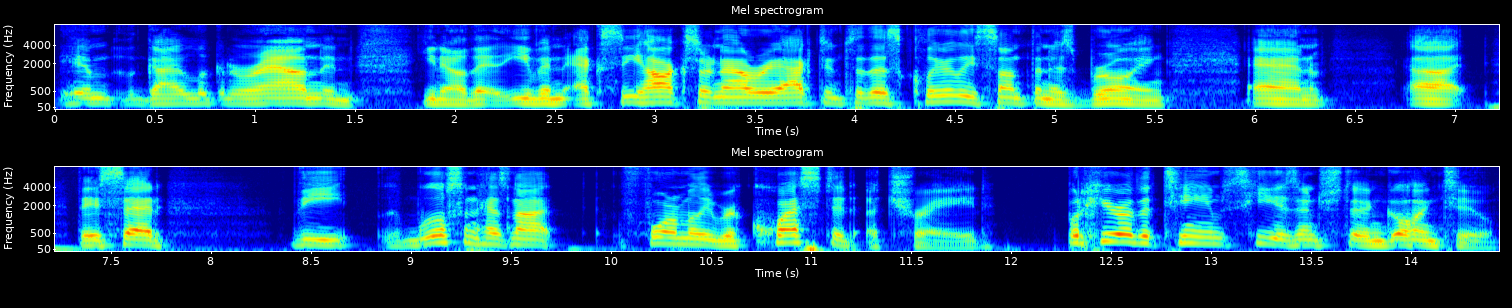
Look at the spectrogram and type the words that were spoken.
him, the guy looking around, and you know that even ex Seahawks are now reacting to this. Clearly, something is brewing, and uh, they said the Wilson has not formally requested a trade, but here are the teams he is interested in going to.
